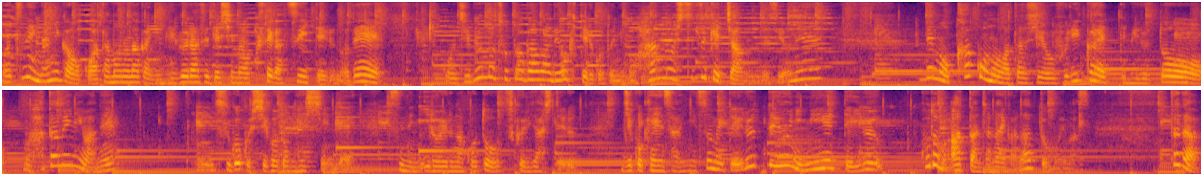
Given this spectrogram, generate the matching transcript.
まあ、常に何かをこう頭の中に巡らせてしまう癖がついているのでこう自分の外側で起きてることにも反応し続けちゃうんですよね。でも過去の私を振り返ってみると、まあ、はためにはねすごく仕事熱心で常にいろいろなことを作り出している自己研鑽に努めているっていうふうに見えていることもあったんじゃないかなと思います。ただ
